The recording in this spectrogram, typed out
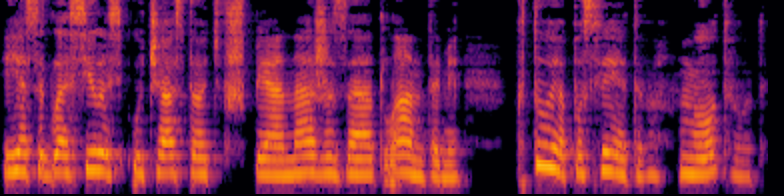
Я согласилась участвовать в шпионаже за атлантами. Кто я после этого? Вот-вот.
